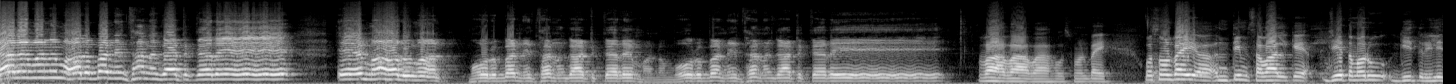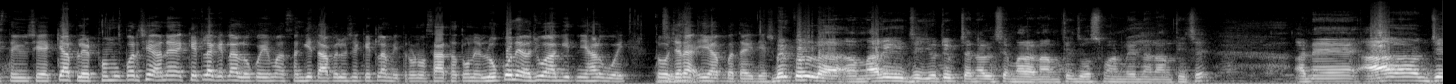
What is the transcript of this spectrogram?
કરે મન મોર બની થન ગાટ કરે. એ મારું મન મોર બની થન ગાટ કરે મન મોર બની થન ગાટ કરે. વાહ વાહ વાહ ઓસમાનભાઈ. ઓસમાનભાઈ અંતિમ સવાલ કે જે તમારું ગીત રિલીઝ થયું છે કયા પ્લેટફોર્મ ઉપર છે અને કેટલા કેટલા લોકો એમાં સંગીત આપેલું છે કેટલા મિત્રોનો સાથ હતો અને લોકોને હજુ આ ગીત નિહાળવું હોય તો જરા એ આપ બતાવી દેશો. બિલકુલ મારી જે યુટ્યુબ ચેનલ છે મારા નામથી જ ઓસમાન મીરના નામથી છે. અને આ જે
